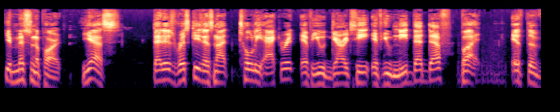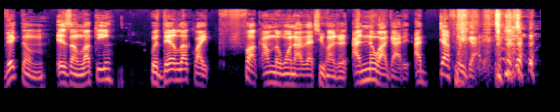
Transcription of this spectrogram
You're missing a part. Yes, that is risky and it's not totally accurate if you guarantee if you need that death. But if the victim is unlucky, with their luck, like, fuck, I'm the one out of that 200. I know I got it. I definitely got it.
